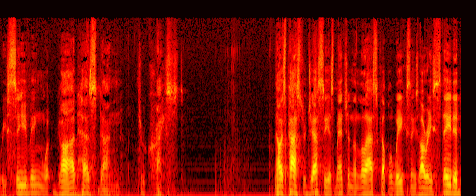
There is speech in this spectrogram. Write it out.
Receiving what God has done through Christ. Now, as Pastor Jesse has mentioned in the last couple of weeks, and he's already stated,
